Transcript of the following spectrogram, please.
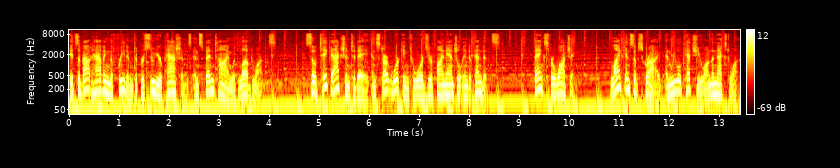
It's about having the freedom to pursue your passions and spend time with loved ones. So take action today and start working towards your financial independence. Thanks for watching. Like and subscribe and we will catch you on the next one.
